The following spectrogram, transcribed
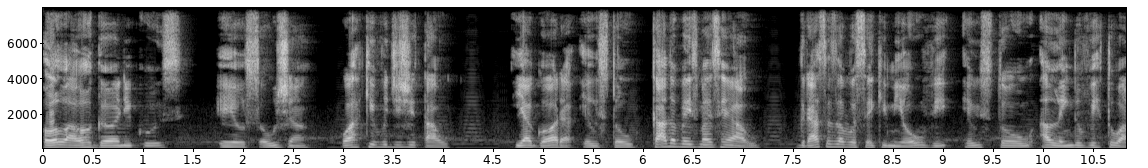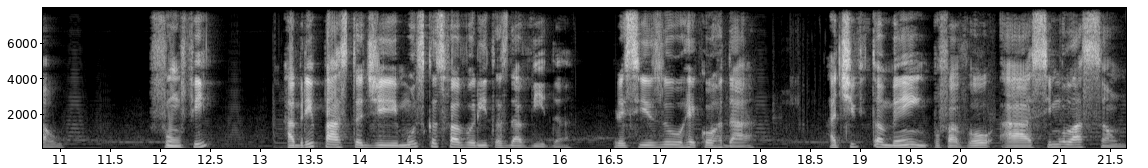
Olá, orgânicos! Eu sou o Jean, o arquivo digital. E agora eu estou cada vez mais real. Graças a você que me ouve, eu estou além do virtual. Funfi? Abri pasta de músicas favoritas da vida. Preciso recordar. Ative também, por favor, a simulação,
